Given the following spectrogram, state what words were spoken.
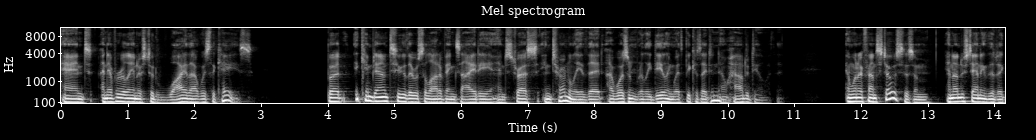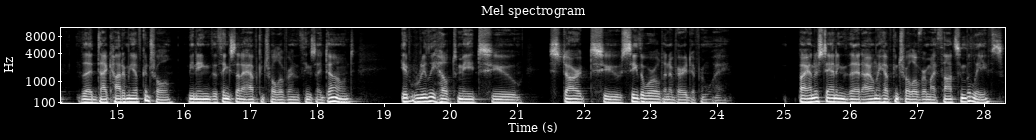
And I never really understood why that was the case. But it came down to there was a lot of anxiety and stress internally that I wasn't really dealing with because I didn't know how to deal with it. And when I found Stoicism and understanding the, the dichotomy of control, meaning the things that I have control over and the things I don't, it really helped me to start to see the world in a very different way. By understanding that I only have control over my thoughts and beliefs,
